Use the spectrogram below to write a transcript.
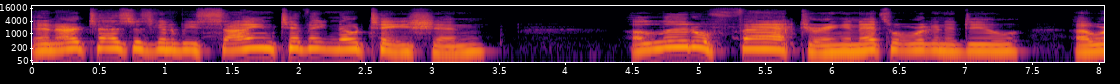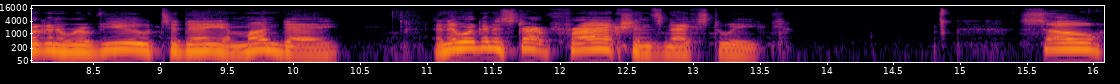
And our test is going to be scientific notation, a little factoring, and that's what we're going to do. Uh, we're going to review today and Monday. And then we're going to start fractions next week. So,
